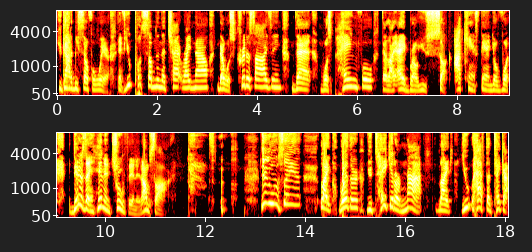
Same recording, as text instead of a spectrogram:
you got to be self aware. If you put something in the chat right now that was criticizing, that was painful, that like, hey, bro, you suck. I can't stand your voice. There's a hint of truth in it. I'm sorry. You know what I'm saying? Like, whether you take it or not, like, you have to take an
